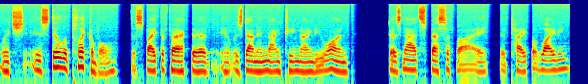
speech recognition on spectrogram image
which is still applicable despite the fact that it was done in 1991, does not specify the type of lighting.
